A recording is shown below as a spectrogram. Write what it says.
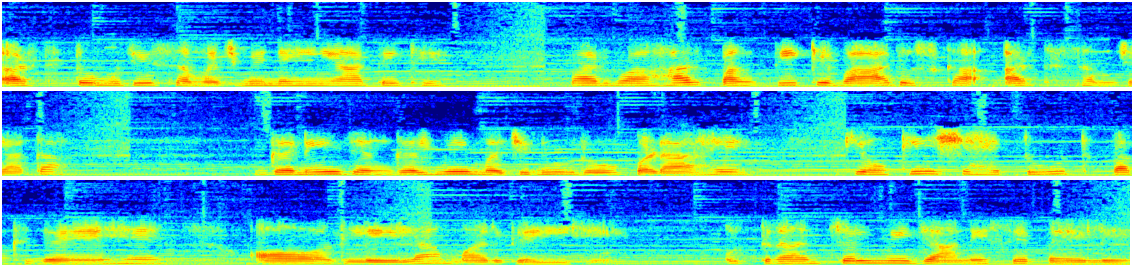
अर्थ तो मुझे समझ में नहीं आते थे, पर वह हर पंक्ति के बाद उसका अर्थ समझाता। घने जंगल में मजनू रो पड़ा है, क्योंकि शहतूत पक गए हैं और लेला मर गई है। उत्तरांचल में जाने से पहले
